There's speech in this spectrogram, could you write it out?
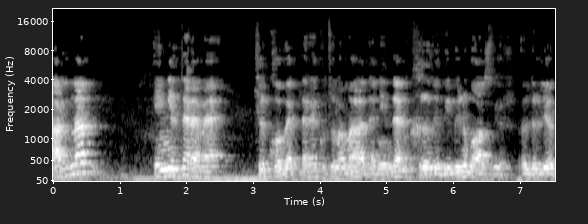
Ardından İngiltere ve Türk kuvvetleri kutulamara deninden kırılıyor, birbirini boğazlıyor, öldürülüyor.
